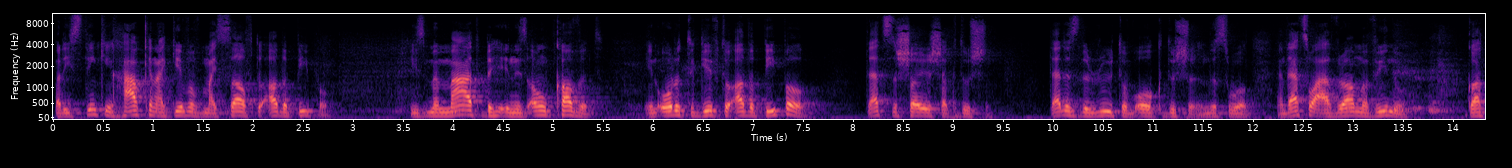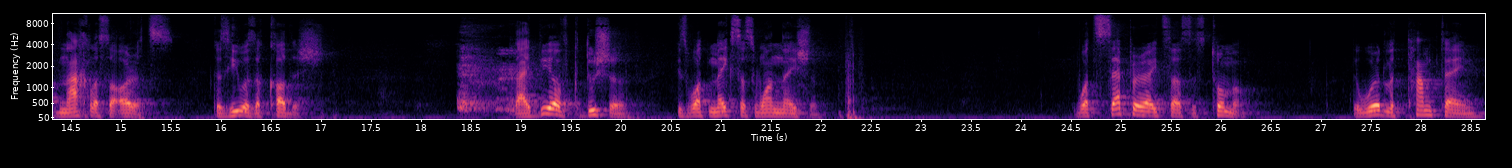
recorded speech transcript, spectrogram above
But he's thinking, how can I give of myself to other people? He's memat in his own covet in order to give to other people. That's the shoyish kedusha. That is the root of all kedusha in this world, and that's why Avraham Avinu got nachlas haaretz because he was a kaddish. The idea of kedusha is what makes us one nation. What separates us is tumah. The word latamteim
